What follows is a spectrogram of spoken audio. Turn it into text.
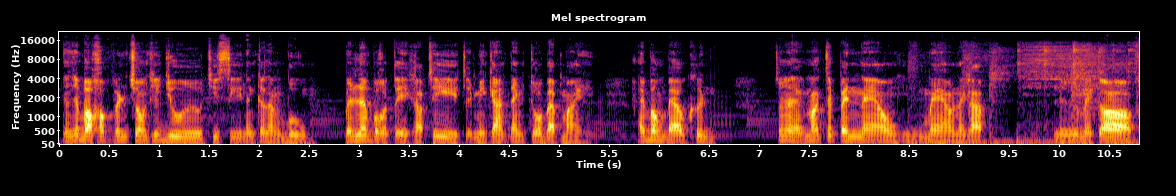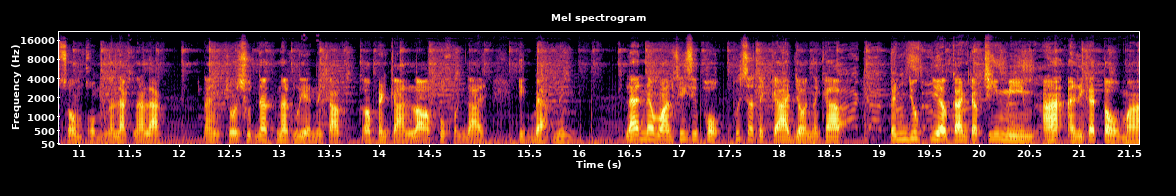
อย่างที่บอกครับเป็นช่วงที่ UTC นั้นกำลังบูม เป็นเรื่องปกติครับที่จะมีการแต่งตัวแบบใหม่ ให้บ้องแบวขึ้นส่วนใหญ่มักจะเป็นแนวหูแมวนะครับ หรือไม่ก็ทรงผมน่ารักน่ารัก แต่งตัวชุดนักนักเรียนนะครับก็เป็นการล่อผู้คนได้อีกแบบหนึ่ง และในวันที่ 16 พฤศจิกายนนะครับเป็นยุคเดียวกันกับที่มีอาร์อาริกาโตมา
